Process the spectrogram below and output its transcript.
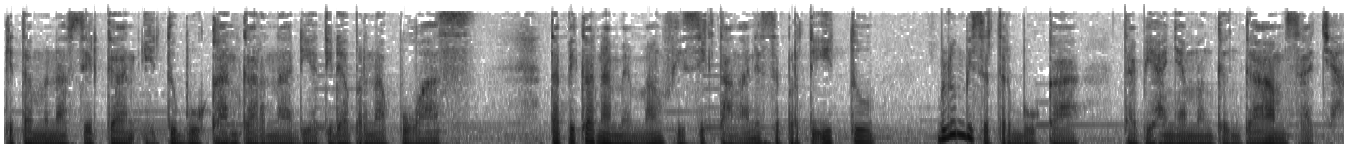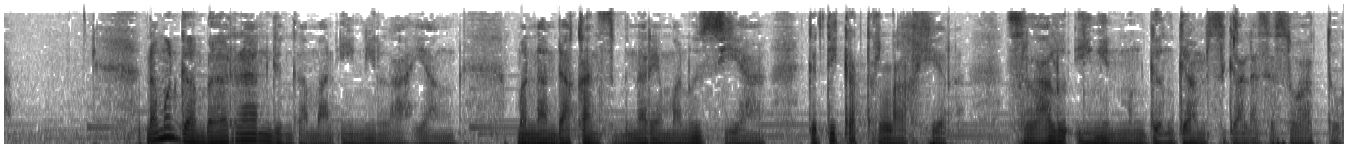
kita menafsirkan itu bukan karena dia tidak pernah puas, tapi karena memang fisik tangannya seperti itu, belum bisa terbuka, tapi hanya menggenggam saja. Namun gambaran genggaman inilah yang menandakan sebenarnya manusia ketika terlahir selalu ingin menggenggam segala sesuatu.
